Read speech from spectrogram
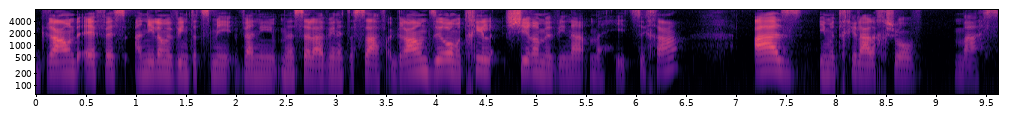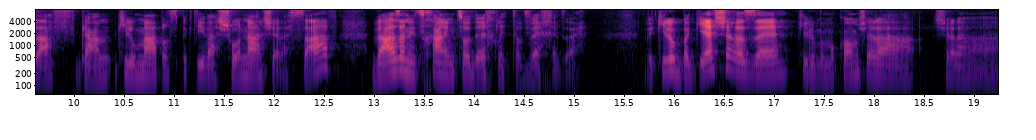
מגראונד אפס, אני לא מבין את עצמי, ואני מנסה להבין את הסף. הגראונד זירו מתחיל, שירה מבינה מה היא צריכה, אז היא מתחילה לחשוב מה הסף, גם, כאילו, מה הפרספקטיבה השונה של הסף, ואז אני צריכה למצוא דרך לתווך את זה. וכאילו בגשר הזה, כאילו במקום של ה... של ה...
